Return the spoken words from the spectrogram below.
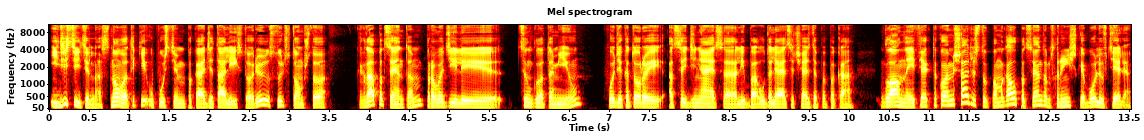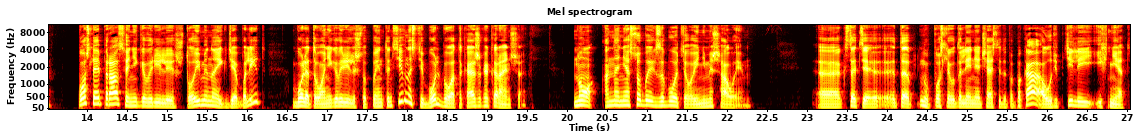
И действительно, снова-таки упустим пока детали и историю. Суть в том, что когда пациентам проводили цинглотомию, в ходе которой отсоединяется либо удаляется часть ДППК, главный эффект такого вмешательства помогал пациентам с хронической болью в теле. После операции они говорили, что именно и где болит. Более того, они говорили, что по интенсивности боль была такая же, как и раньше. Но она не особо их заботила и не мешала им. Э, кстати, это ну, после удаления части ДППК, а у рептилий их нет.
